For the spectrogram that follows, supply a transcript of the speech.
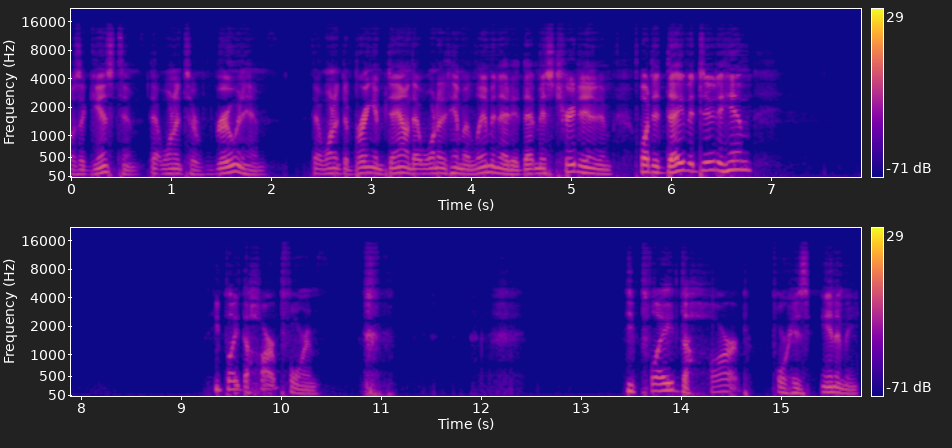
was against him, that wanted to ruin him, that wanted to bring him down, that wanted him eliminated, that mistreated him. What did David do to him? He played the harp for him. he played the harp for his enemy,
